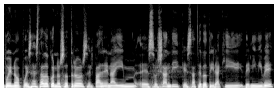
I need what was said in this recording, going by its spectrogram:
Bueno, pues ha estado con nosotros el padre Naim eh, Soshandi, que es sacerdote iraquí de Nínive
